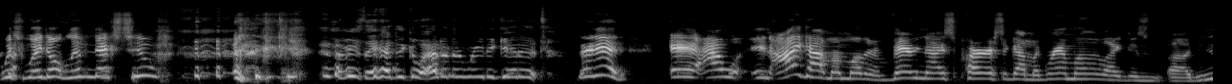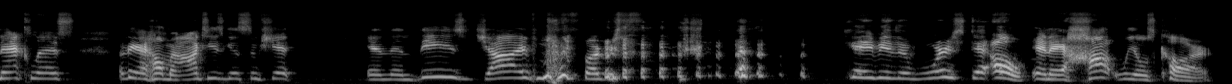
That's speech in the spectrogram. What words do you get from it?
which we don't live next to. That means they had to go out of their way to get it. They did. And I and I got my mother a very nice purse. I got my grandmother like this uh, necklace. I think I helped my aunties get some shit. And then these jive motherfuckers gave me the worst day. Oh, in a Hot Wheels car.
